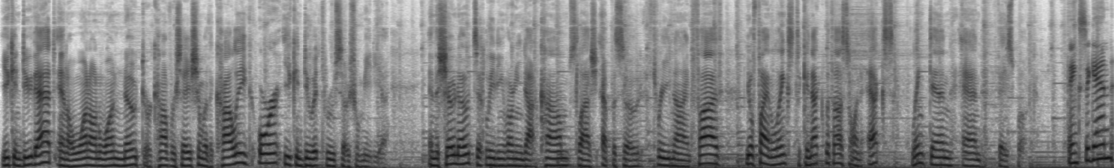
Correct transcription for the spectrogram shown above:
You can do that in a one on one note or conversation with a colleague, or you can do it through social media. In the show notes at leadinglearning.com slash episode 395, you'll find links to connect with us on X, LinkedIn, and Facebook. Thanks again,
